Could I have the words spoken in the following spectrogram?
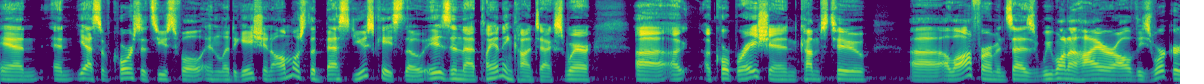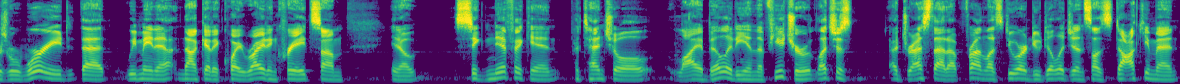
and and yes of course it's useful in litigation. Almost the best use case though is in that planning context where uh, a, a, corporation comes to uh, a law firm and says we want to hire all these workers. We're worried that we may not get it quite right and create some you know significant potential liability in the future. Let's just address that up front let's do our due diligence. Let's document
